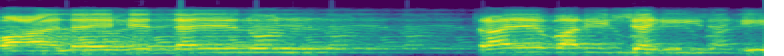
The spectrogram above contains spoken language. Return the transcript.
وعلیہ دین ترائے والی شہید کی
